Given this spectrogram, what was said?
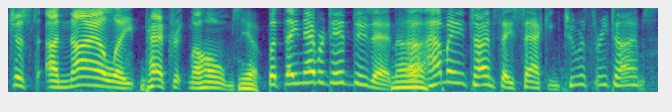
just annihilate Patrick Mahomes. Yep. But they never did do that. No. Uh, how many times they sack him? Two or three times?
